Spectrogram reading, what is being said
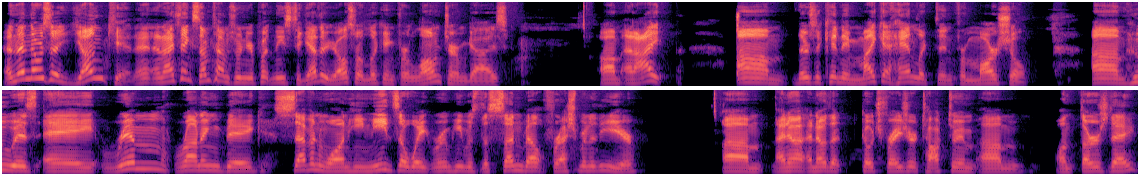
And then there was a young kid. And, and i think sometimes when you're putting these together you're also looking for long-term guys. Um and i um there's a kid named micah Handlogten from marshall um, who is a rim running big, seven one. He needs a weight room. He was the Sun Belt Freshman of the Year. Um, I know I know that Coach Frazier talked to him um, on Thursday,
